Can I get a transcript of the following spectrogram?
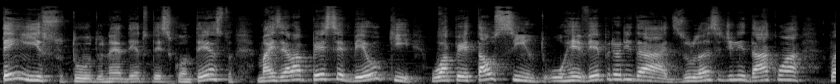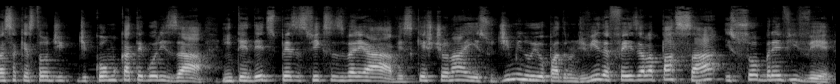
tem isso tudo né, dentro desse contexto, mas ela percebeu que o apertar o cinto, o rever prioridades, o lance de lidar com, a, com essa questão de, de como categorizar, entender despesas fixas e variáveis, questionar isso, diminuir o padrão de vida, fez ela passar e sobreviver.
